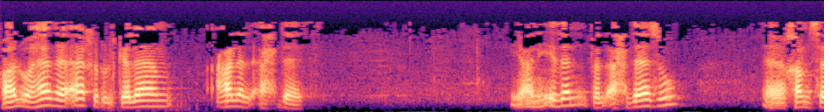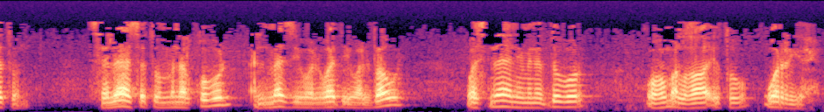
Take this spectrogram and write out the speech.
قالوا هذا آخر الكلام على الأحداث. يعني إذا فالأحداث آه، خمسة ثلاثة من القبل المزي والودي والبول واثنان من الدبر وهما الغائط والريح.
